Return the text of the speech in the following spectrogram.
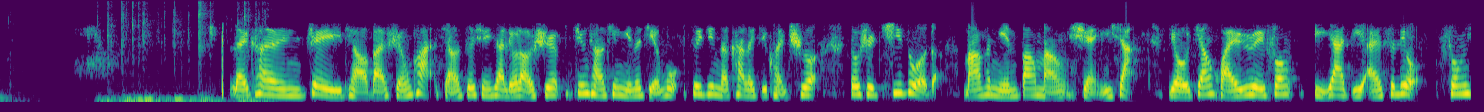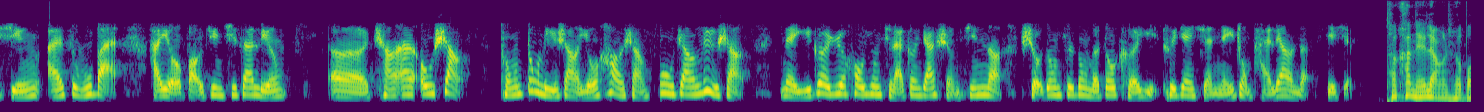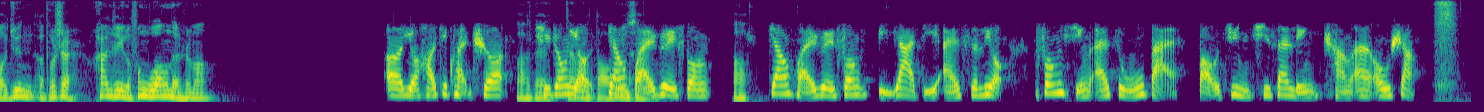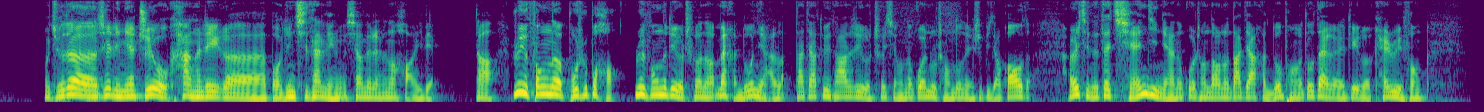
来看这一条吧，神话想要咨询一下刘老师，经常听您的节目，最近呢看了几款车，都是七座的，麻烦您帮忙选一下，有江淮瑞风、比亚迪 S 六、风行 S 五百，还有宝骏七三零，呃，长安欧尚，从动力上、油耗上、故障率上，哪一个日后用起来更加省心呢？手动、自动的都可以，推荐选哪种排量的？谢谢。他看哪两个车？宝骏呃不是，看这个风光的是吗？呃，有好几款车，啊其中有江淮瑞风啊，江淮瑞风、比亚迪 S 六、风行 S 五百、宝骏七三零、长安欧尚。我觉得这里面只有看看这个宝骏七三零相对来说能好一点啊。瑞风呢不是不好，瑞风的这个车呢卖很多年了，大家对它的这个车型的关注程度呢也是比较高的。而且呢，在前几年的过程当中，大家很多朋友都在这个开瑞风，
